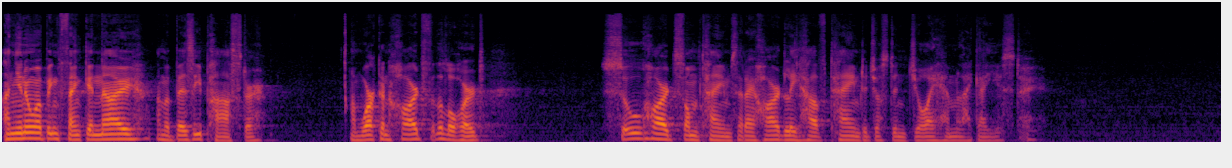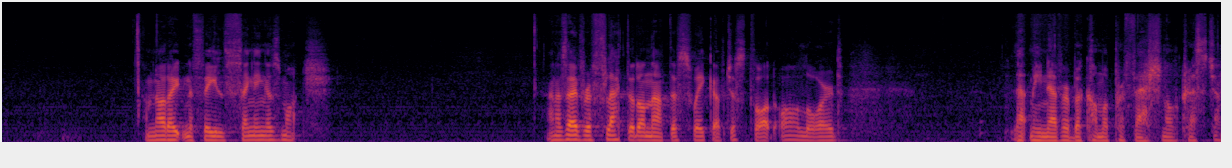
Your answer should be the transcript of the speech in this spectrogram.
And you know, I've been thinking now, I'm a busy pastor. I'm working hard for the Lord so hard sometimes that I hardly have time to just enjoy Him like I used to. I'm not out in the field singing as much. And as I've reflected on that this week, I've just thought, oh Lord, let me never become a professional Christian.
